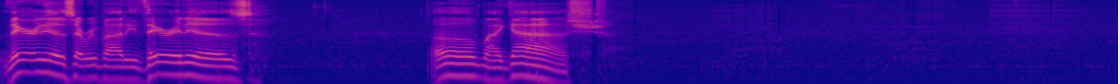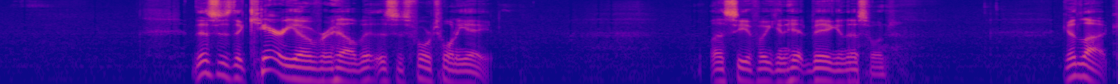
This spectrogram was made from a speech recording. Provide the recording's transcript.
there it is, everybody. There it is. Oh my gosh. This is the carryover helmet. This is 428. Let's see if we can hit big in this one. Good luck.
